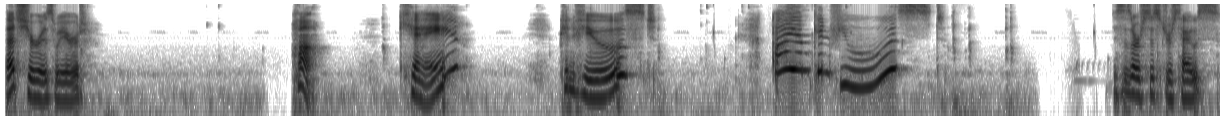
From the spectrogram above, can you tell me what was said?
That sure is weird. Huh. Okay. Confused. I am confused. This is our sister's house.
